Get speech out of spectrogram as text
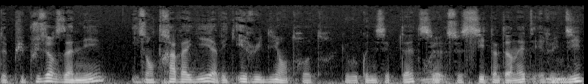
depuis plusieurs années, ils ont travaillé avec Érudit, entre autres, que vous connaissez peut-être, ce, site internet Érudit,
